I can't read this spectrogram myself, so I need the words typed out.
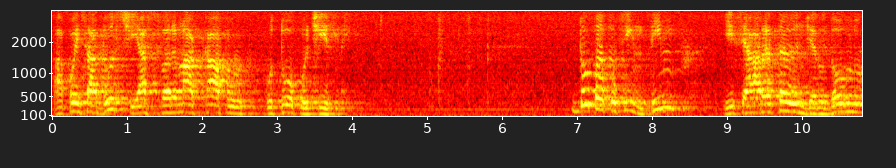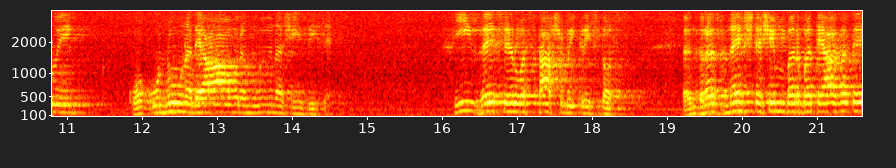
Apoi s-a dus și i-a sfărâmat capul cu tocul cizmei. După puțin timp, îi se arătă îngerul Domnului cu o cunună de aur în mână și îi zise, Fii vesel ostașului Hristos, îndrăznește și îmbărbătează-te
